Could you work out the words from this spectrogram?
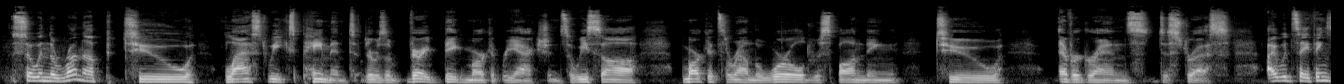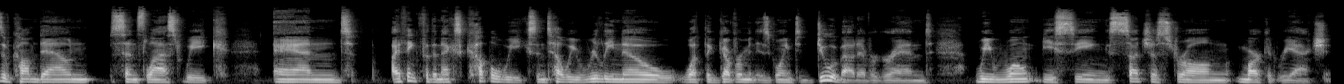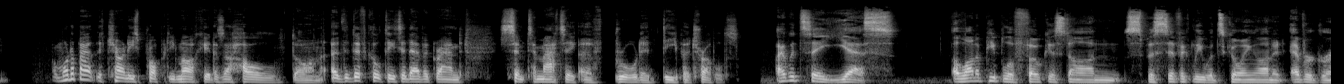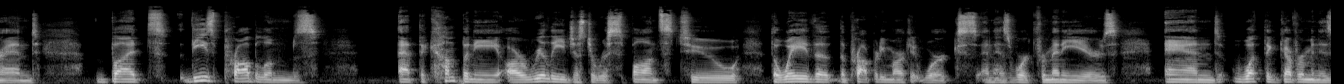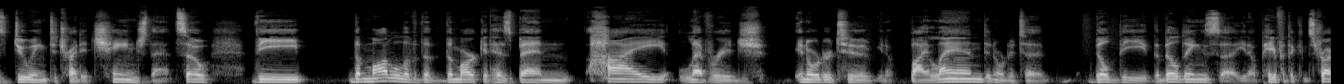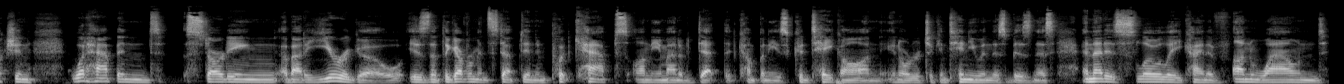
So, in the run up to last week's payment, there was a very big market reaction. So, we saw markets around the world responding to Evergrande's distress. I would say things have calmed down since last week. And I think for the next couple weeks, until we really know what the government is going to do about Evergrande, we won't be seeing such a strong market reaction. And what about the Chinese property market as a whole, Don? Are the difficulties at Evergrande symptomatic of broader, deeper troubles? I would say yes. A lot of people have focused on specifically what's going on at Evergrande, but these problems at the company are really just a response to the way the, the property market works and has worked for many years and what the government is doing to try to change that. So the the model of the the market has been high leverage in order to you know buy land in order to build the the buildings uh, you know pay for the construction what happened starting about a year ago is that the government stepped in and put caps on the amount of debt that companies could take on in order to continue in this business. And that is slowly kind of unwound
